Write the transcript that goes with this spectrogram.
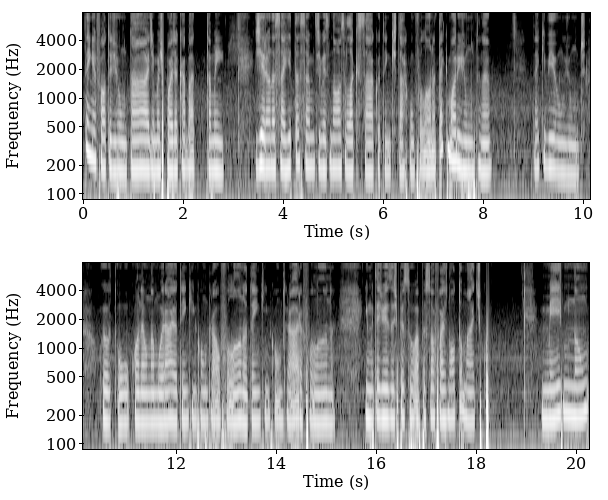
Tem a falta de vontade, mas pode acabar também gerando essa irritação. Muitas vezes, nossa, lá que saco, eu tenho que estar com fulano, até que more junto, né? Até que vivam juntos. Eu, ou quando é um namorar, eu tenho que encontrar o fulano, eu tenho que encontrar a fulana. E muitas vezes as pessoas, a pessoa faz no automático. Mesmo não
